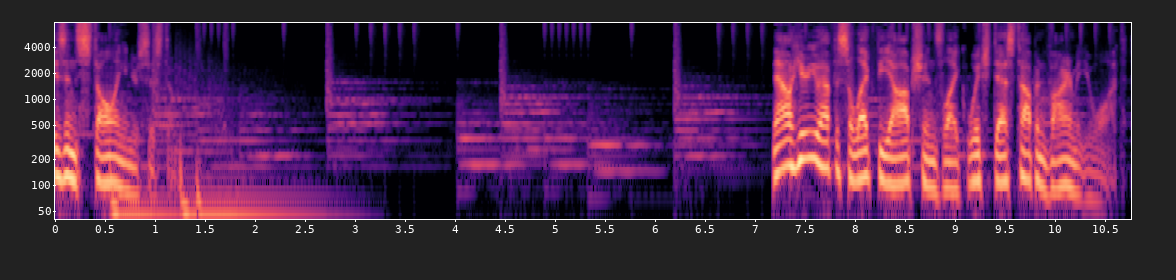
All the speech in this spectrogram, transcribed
is installing in your system. Now here you have to select the options like which desktop environment you want.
